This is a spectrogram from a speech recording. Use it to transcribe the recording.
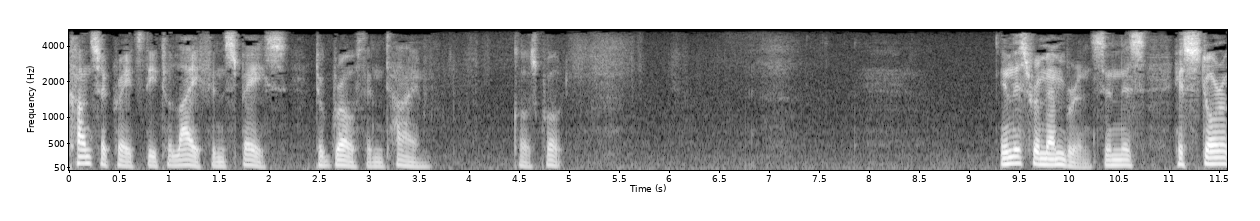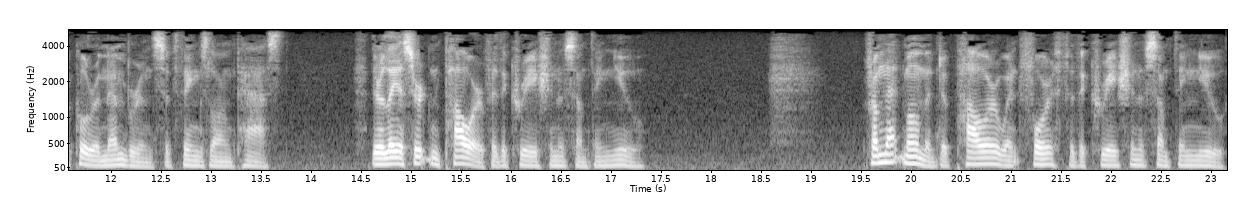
consecrates thee to life in space, to growth in time. In this remembrance, in this historical remembrance of things long past, there lay a certain power for the creation of something new. From that moment, a power went forth for the creation of something new,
